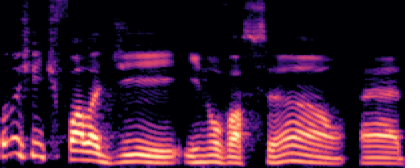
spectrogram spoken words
quando a gente fala de inovação, é,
